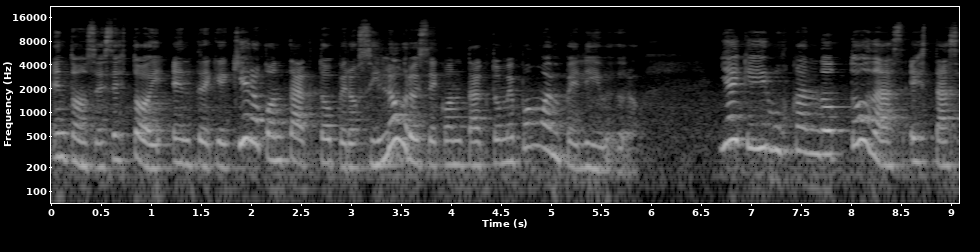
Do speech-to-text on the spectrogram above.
Entonces estoy entre que quiero contacto, pero si logro ese contacto me pongo en peligro. Y hay que ir buscando todas estas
